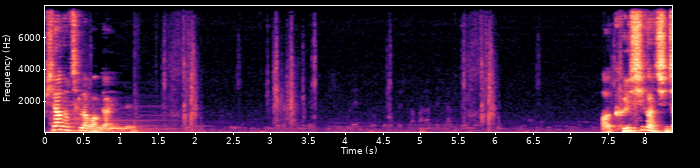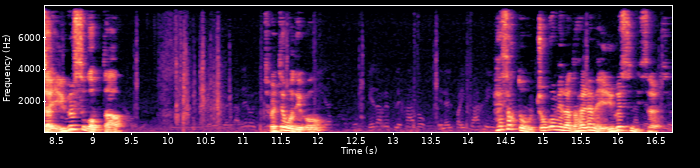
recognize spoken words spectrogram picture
피아노 치려고 한 게 아닌데? 아 글씨가 진짜 읽을 수가 없다. 절대 못 읽어. 해석도 조금이라도 하려면 읽을 수는 있어야지.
